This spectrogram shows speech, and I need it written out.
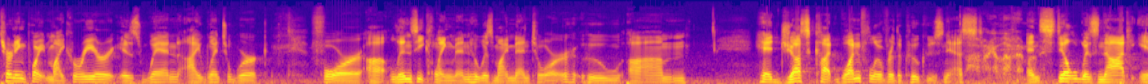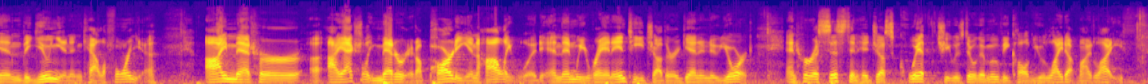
turning point in my career is when I went to work for uh, Lynzee Klingman, who was my mentor, who um, had just cut One Flew Over the Cuckoo's Nest, and still was not in the union in California. I met her. Uh, I actually met her at a party in Hollywood, and then we ran into each other again in New York. And her assistant had just quit. She was doing a movie called "You Light Up My Life,"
